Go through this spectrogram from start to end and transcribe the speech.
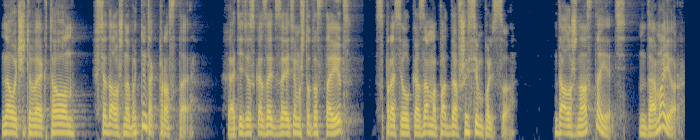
Но учитывая, кто он, все должно быть не так просто. «Хотите сказать, за этим что-то стоит?» – спросил Казама, поддавшись импульсу. «Должно стоять. Да, майор».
